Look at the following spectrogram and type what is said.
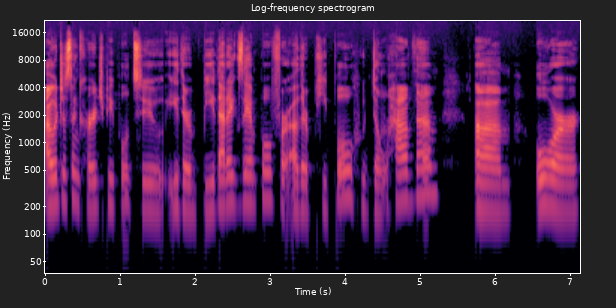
I would just encourage people to either be that example for other people who don't have them, um, or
